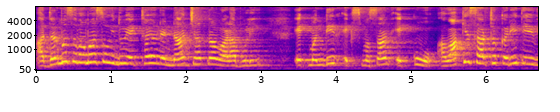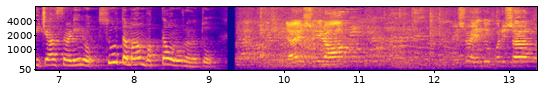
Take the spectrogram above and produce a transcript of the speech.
આ ધર્મસભામાં સૌ હિન્દુ એક થઈ અને નાત જાતના વાળા ભૂલી? એક મંદિર, એક સ્મશાન, એક કૂવો. આ વાક્ય સાર્થક કરી તેવી વિચારસરણીનો સૂર તમામ વક્તાઓનો રહ્યો હતો. જય શ્રી રામ વિશ્વ હિન્દુ પરિષદ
